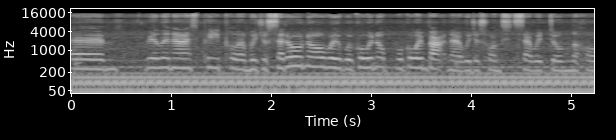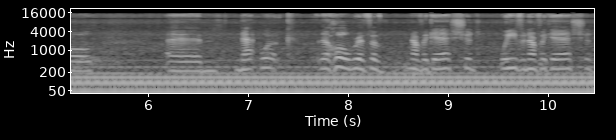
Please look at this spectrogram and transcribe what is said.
Um, really nice people and we just said oh no we, we're going up we're going back now we just wanted to say we'd done the whole um, network the whole river navigation weaver navigation.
